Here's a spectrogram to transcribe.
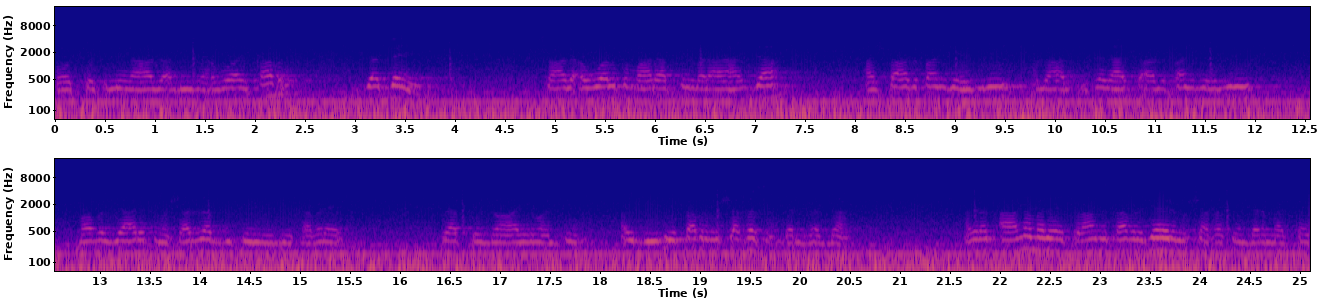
فوت کو سمین آزا بی بھاو آیا قبر جدے سال اول کو مارا اپنی مراہ حجہ ہشتاد پنج ہجری، ہزار سیسد ہشتاد پنج ہجری، باب زیارت مشرف بکنی دی خبر ہے۔ رب کی دعائی وانتی ای بیدی قبر مشخص در زدہ حضرت آدم علیہ السلام قبر غیر مشخص در مکہ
